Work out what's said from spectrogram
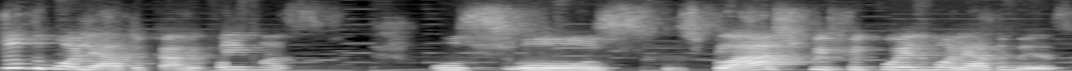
tudo molhado o carro. Eu fui umas, uns, uns, uns plásticos e fui com ele molhado mesmo.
